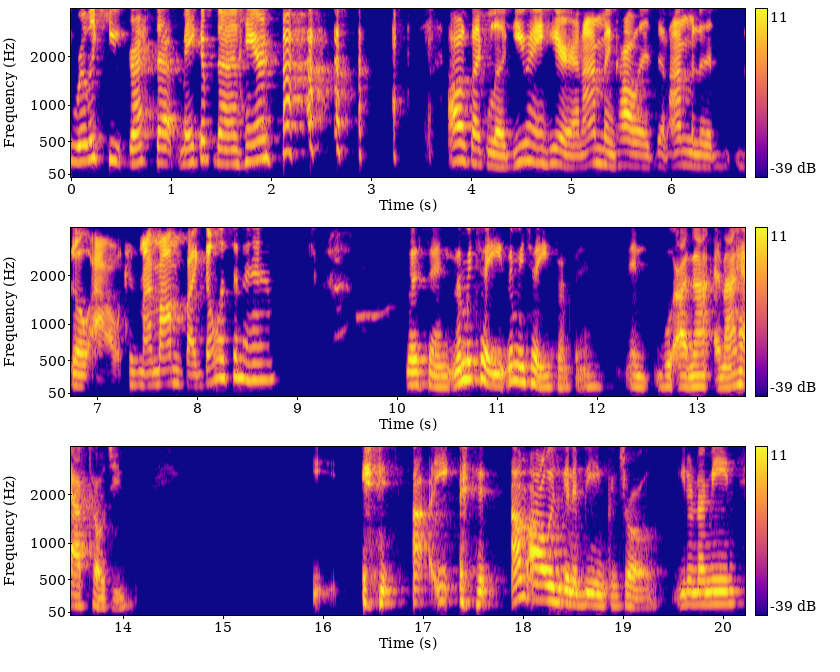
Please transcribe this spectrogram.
really cute, dressed up, makeup done, hair's. I was like, "Look, you ain't here, and I'm in college, and I'm gonna go out because my mom's like, don't listen to him." Listen, let me tell you. Let me tell you something. And and I and I have told you. I, I'm always going to be in control. You know what I mean?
